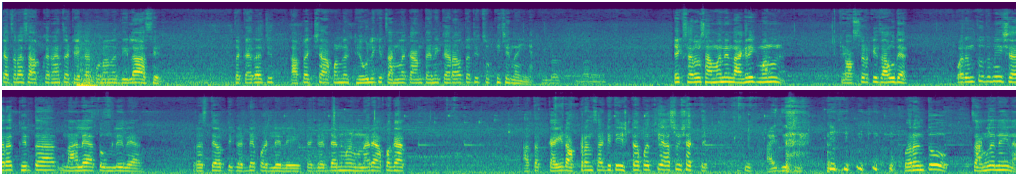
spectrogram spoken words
कचरा साफ करण्याचा ठेका कोणाला दिला असेल तर कदाचित अपेक्षा आपण जर ठेवली की चांगलं काम त्यांनी करावं तर ती चुकीची नाही आहे एक सर्वसामान्य नागरिक म्हणून डॉक्टर की जाऊ द्या. परंतु तुम्ही शहरात फिरता नाल्या तुंबलेल्या रस्त्यावरती गड्डे पडलेले त्या गड्ड्यांमुळे होणारे अपघात. आता काही डॉक्टरांसाठी ती इष्टापत्ती असू शकते. परंतु चांगलं नाही ना.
